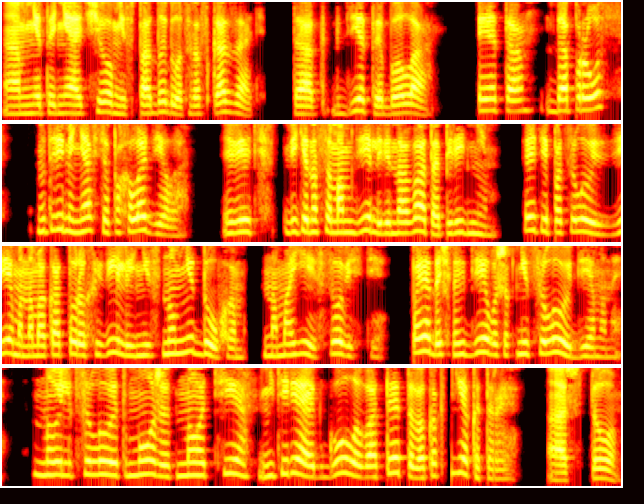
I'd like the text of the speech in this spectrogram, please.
а мне ты ни о чем не сподобилась рассказать. Так где ты была? Это допрос? Внутри меня все похолодело. Ведь, ведь я на самом деле виновата перед ним. Эти поцелуи с демоном, о которых Вилли ни сном, ни духом, на моей совести. Порядочных девушек не целуют демоны. Ну или целуют, может, но те не теряют голову от этого, как некоторые. А что?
